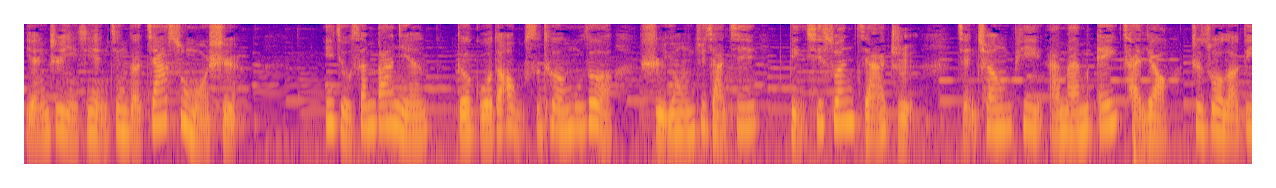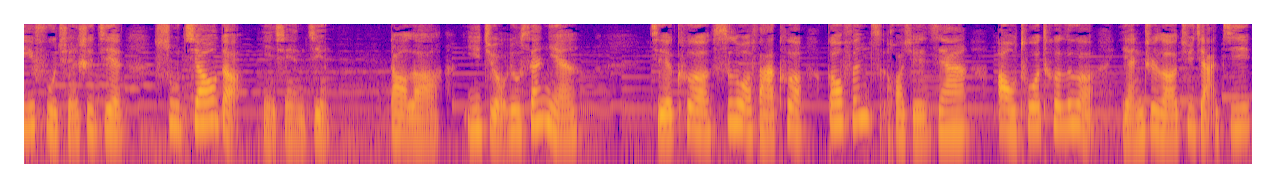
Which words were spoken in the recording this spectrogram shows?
研制隐形眼镜的加速模式。一九三八年。德国的奥古斯特·穆勒使用聚甲基丙烯酸甲酯，简称 PMMA 材料，制作了第一副全世界塑胶的隐形眼镜。到了1963年，捷克斯洛伐克高分子化学家奥托特勒研制了聚甲基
